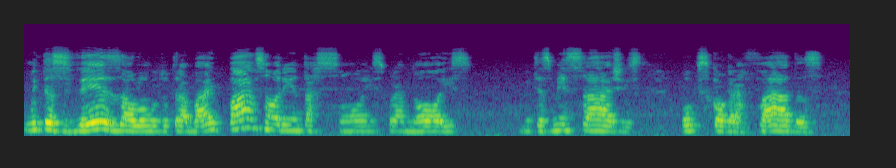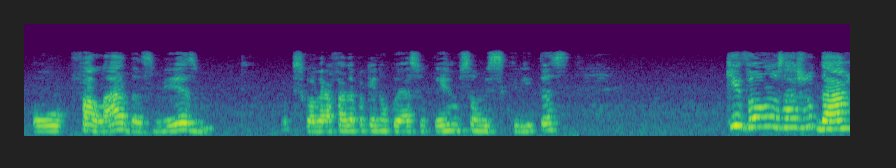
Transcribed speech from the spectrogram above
muitas vezes ao longo do trabalho passam orientações para nós, muitas mensagens, ou psicografadas, ou faladas mesmo. Psicografada, para quem não conhece o termo, são escritas, que vão nos ajudar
